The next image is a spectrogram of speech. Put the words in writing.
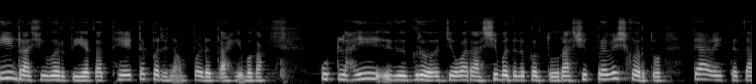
तीन राशीवरती याचा थेट परिणाम पडत आहे. बघा कुठलाही ग्रह जेव्हा राशी बदल करतो राशी प्रवेश करतो त्यावेळी त्याचा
